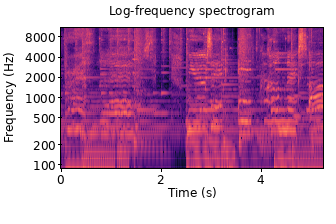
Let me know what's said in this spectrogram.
breathless. Music, it connects us.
